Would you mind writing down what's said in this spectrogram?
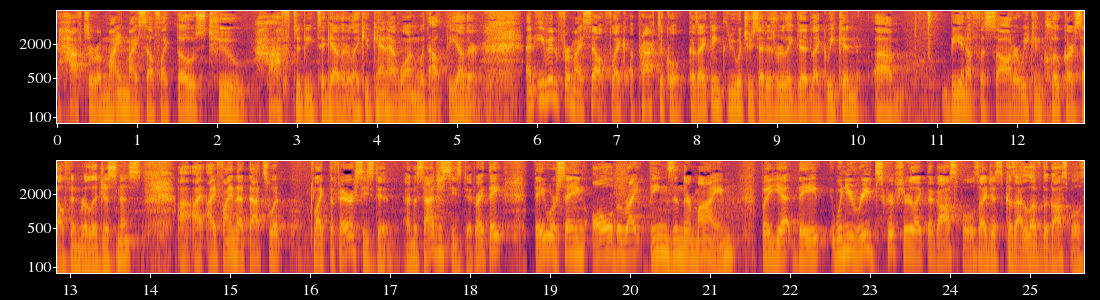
have to remind myself like those two have to be together. Like you can't have one without the other. And even for myself, like a practical, because I think what you said is really good. Like we can. Um, be in a facade or we can cloak ourselves in religiousness. Uh, I, I find that that's what like the Pharisees did and the Sadducees did, right? They they were saying all the right things in their mind, but yet they when you read scripture like the Gospels, I just because I love the Gospels,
